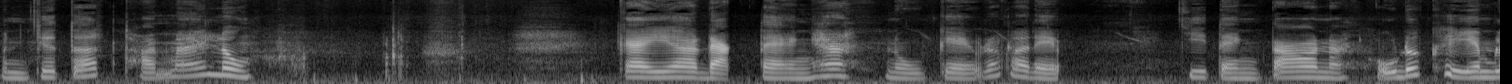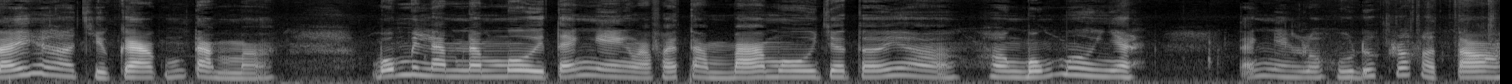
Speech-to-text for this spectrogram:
mình chơi tết thoải mái luôn. Cây à, đặt tàn ha, nụ kèo rất là đẹp. Chi tàn to nè hũ đức khi em lấy à, chiều cao cũng tầm à, 45-50 tán ngang là phải tầm 30 cho tới hơn 40 nha. Tán ngang lô hũ đức rất là to.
